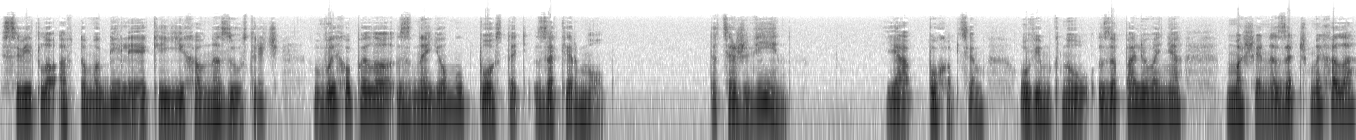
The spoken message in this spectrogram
світло автомобіля, який їхав назустріч, вихопило знайому постать за кермом. Та це ж він. Я похапцем увімкнув запалювання, машина зачмихала,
